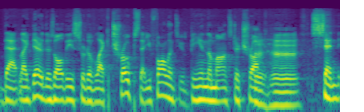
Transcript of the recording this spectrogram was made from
that like there, there's all these sort of like tropes that you fall into, being the monster truck, mm-hmm. send,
